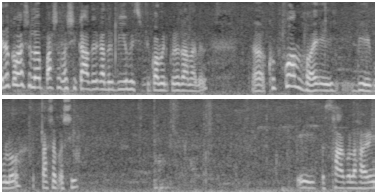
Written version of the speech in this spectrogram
এরকম আসলে পাশাপাশি কাদের কাদের বিয়ে হয়েছে একটু কমেন্ট করে জানাবেন। খুব কম হয় এই বিয়েগুলো পাশাপাশি। এই তো ছাগল হাড়ে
